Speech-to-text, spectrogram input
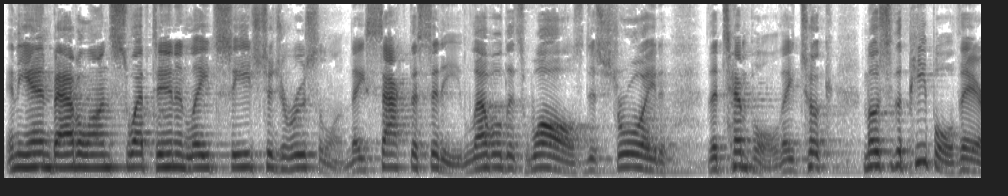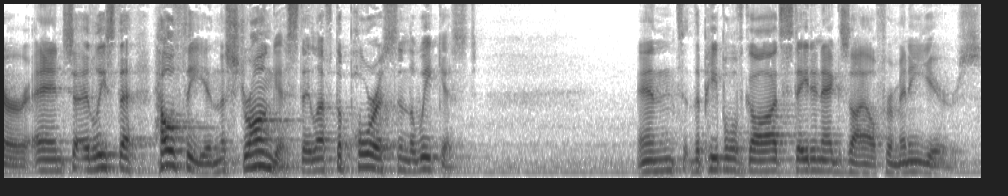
In the end, Babylon swept in and laid siege to Jerusalem. They sacked the city, leveled its walls, destroyed the temple. They took most of the people there, and at least the healthy and the strongest. They left the poorest and the weakest. And the people of God stayed in exile for many years.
